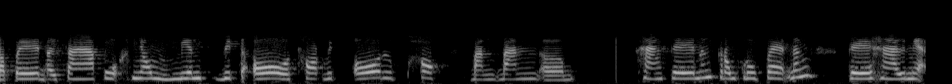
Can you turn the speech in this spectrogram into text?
ដល់ពេលដោយសារពួកខ្ញុំមានវីដេអូថតវីដេអូឬផុសបានបានខាងគេហ្នឹងក្រុមគ្រូពេទ្យហ្នឹង គេហៅអ្នក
